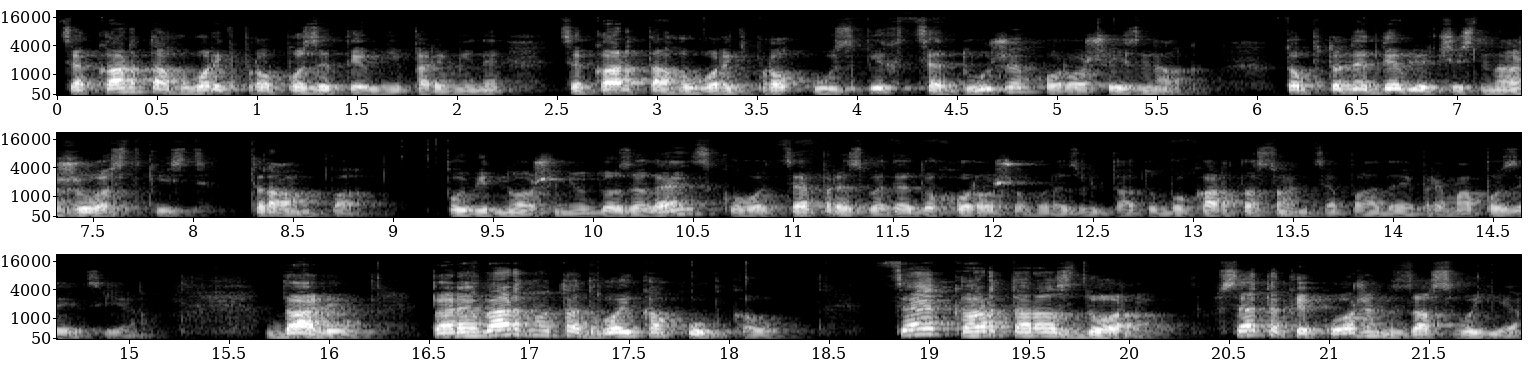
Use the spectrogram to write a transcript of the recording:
Ця карта говорить про позитивні переміни. Ця карта говорить про успіх. Це дуже хороший знак. Тобто, не дивлячись на жорсткість Трампа по відношенню до Зеленського, це призведе до хорошого результату, бо карта Сонця падає, пряма позиція. Далі, перевернута двойка кубків. Це карта роздора. Все-таки кожен за своє.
